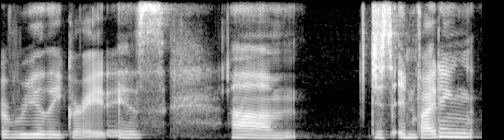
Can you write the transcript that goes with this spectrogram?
really great is um, just inviting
